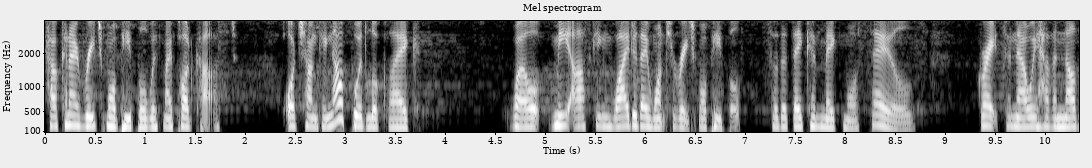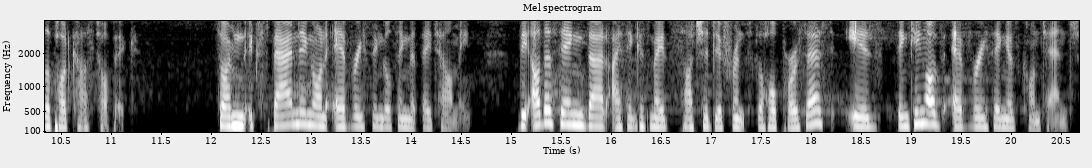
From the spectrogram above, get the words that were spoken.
How can I reach more people with my podcast? Or chunking up would look like, well, me asking why do they want to reach more people so that they can make more sales. Great. So now we have another podcast topic. So I'm expanding on every single thing that they tell me. The other thing that I think has made such a difference to the whole process is thinking of everything as content.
